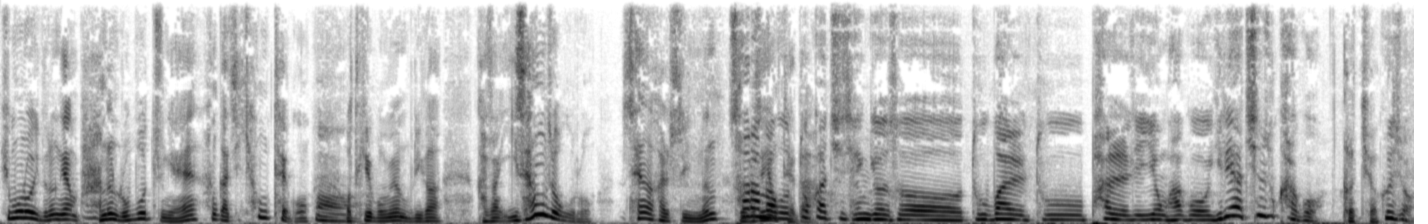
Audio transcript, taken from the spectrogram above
휴머노이드는 그냥 많은 로봇 중에 한 가지 형태고 어. 어. 떻게 보면 우리가 가장 이상적으로 생각할 수 있는 사람하고. 똑같이 생겨서 두 발, 두 팔 이용하고 이래야 친숙하고 그렇죠. 그죠?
